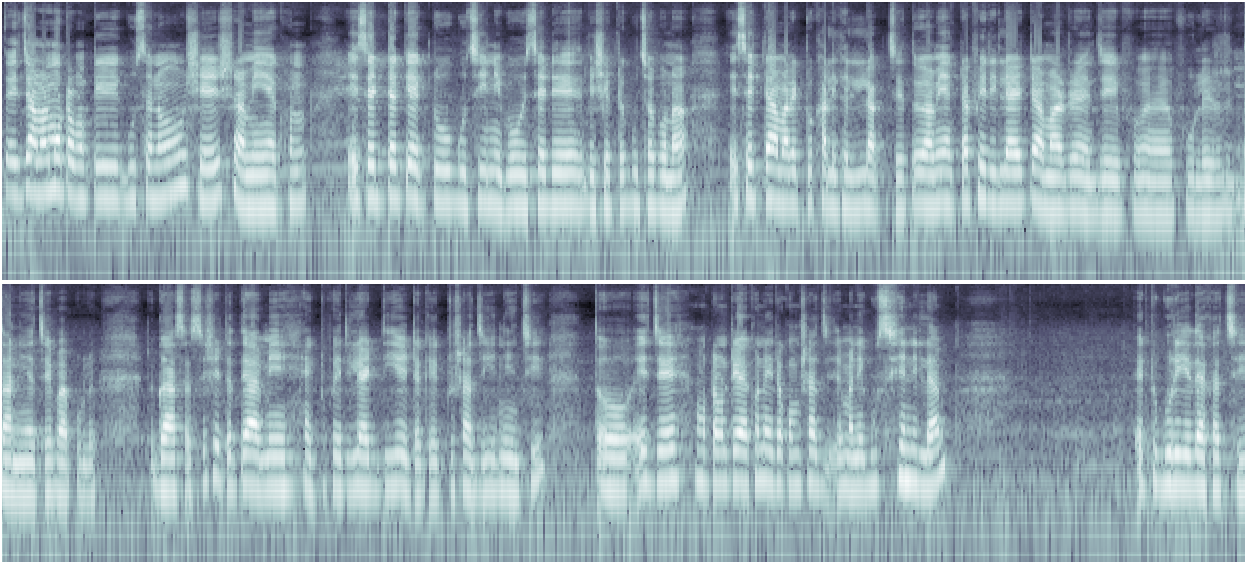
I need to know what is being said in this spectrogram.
তো এই যে আমার মোটামুটি গুছানো শেষ, আমি এখন এই সাইডটাকে একটু গুছিয়ে নিব। ওই সাইডে বেশি একটা গুছাবো না। এই সাইডটা আমার একটু খালি খালি লাগছে। তো আমি একটা ফেরি লাইট, আমার যে ফুলের দানি আছে বা ফুলের গাছ আছে, সেটাতে আমি একটু ফেরি লাইট দিয়ে এটাকে একটু সাজিয়ে নিয়েছি। তো এই যে মোটামুটি এখন এরকম সাজিয়ে মানে গুছিয়ে নিলাম। একটু ঘুরিয়ে দেখাচ্ছি।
